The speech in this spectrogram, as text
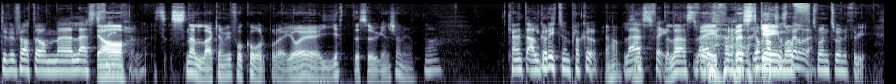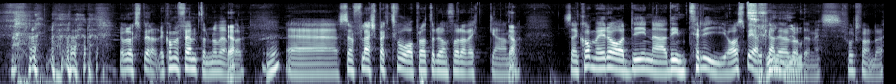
Du vill prata om Last Ja. Faith? eller? S- Snälla, kan vi få kod på det? Jag är jättesugen känner jag. ja. Kan inte algoritmen plocka upp? Jaha, Last precis. Faith. The Last Last- Faith. Best Jag vill också game of spela det. 2023. Jag vill också spela. Det kommer 15 november. Mm. Eh, sen Flashback 2 pratade du om förra veckan. Ja. Sen kommer ju då dina, din trio av spel, kallar jag då? Dennis. Fortfarande.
